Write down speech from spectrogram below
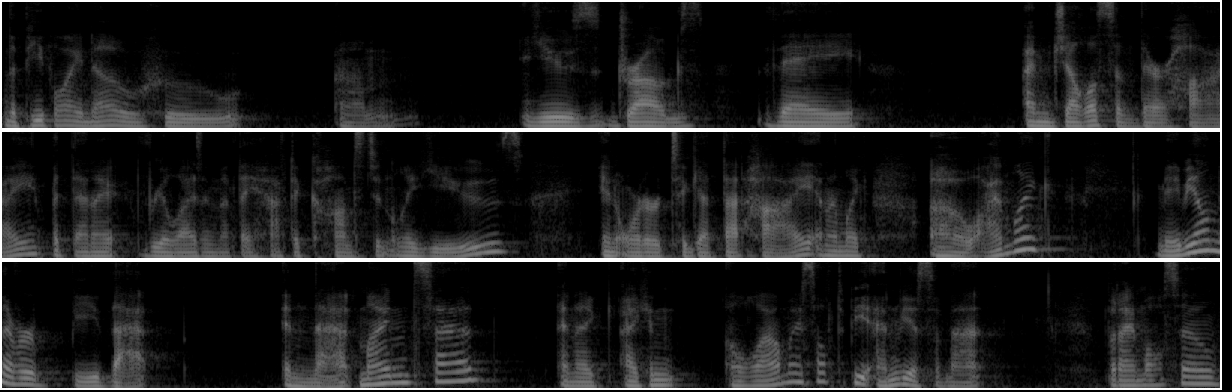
the people I know who um, use drugs, they, I'm jealous of their high, but then I realizing that they have to constantly use in order to get that high. And I'm like, oh, I'm like, maybe I'll never be that in that mindset. And I, I can allow myself to be envious of that. But I'm also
